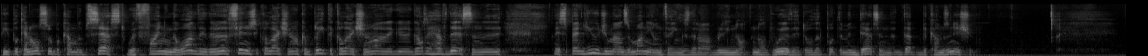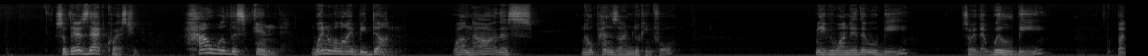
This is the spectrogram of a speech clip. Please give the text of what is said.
People can also become obsessed with finding the one thing, they finish the collection or complete the collection, or they got to have this, and they spend huge amounts of money on things that are really not, not worth it or that put them in debt, and that becomes an issue. So there's that question. How will this end? When will I be done? Well, now there's no pens that I'm looking for. Maybe one day there will be. Sorry, there will be. But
